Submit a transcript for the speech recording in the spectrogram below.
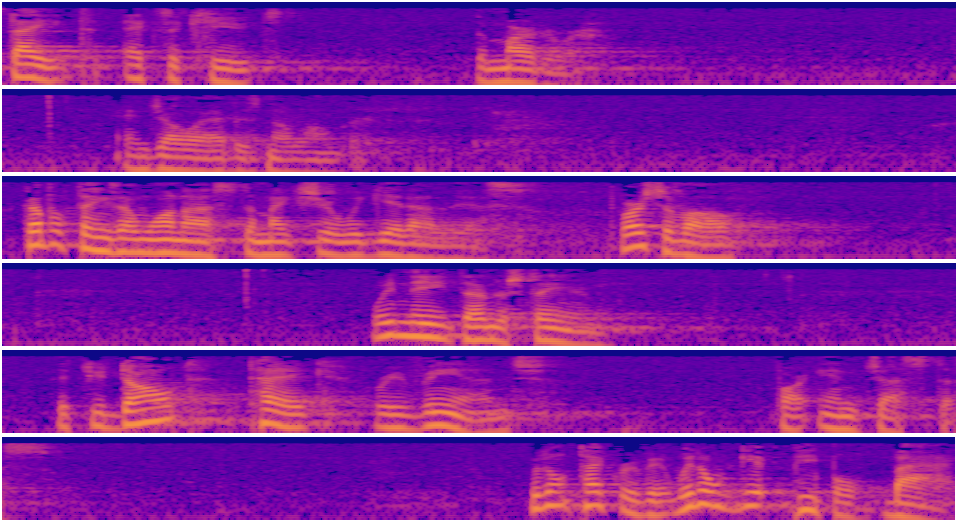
state executes the murderer. And Joab is no longer. A couple things I want us to make sure we get out of this. First of all, we need to understand that you don't take revenge for injustice. We don't take revenge. We don't get people back.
